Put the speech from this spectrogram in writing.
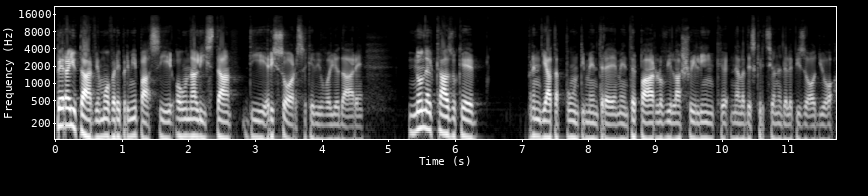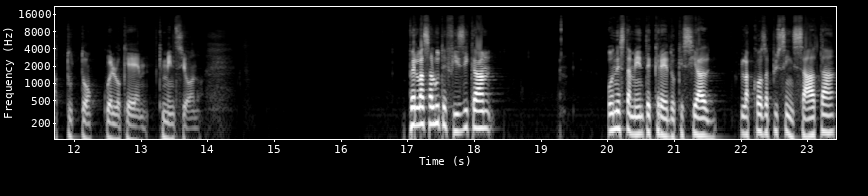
per aiutarvi a muovere i primi passi ho una lista di risorse che vi voglio dare. Non è il caso che prendiate appunti mentre, mentre parlo, vi lascio i link nella descrizione dell'episodio a tutto quello che, che menziono. Per la salute fisica, onestamente credo che sia la cosa più sensata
